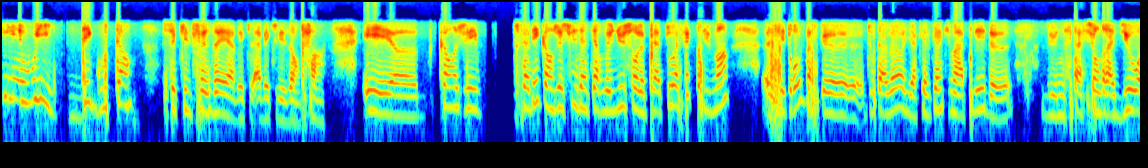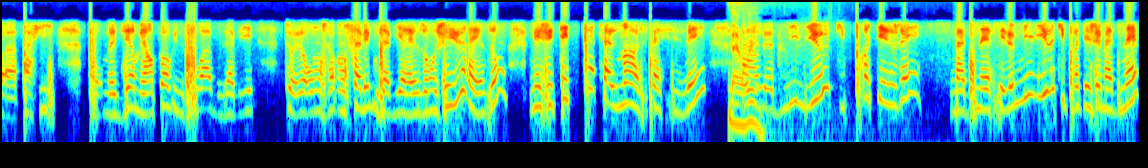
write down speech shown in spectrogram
inouïs, dégoûtants, ce qu'il faisait avec, avec les enfants. Et euh, quand j'ai vous savez, quand je suis intervenue sur le plateau, effectivement, euh, c'est drôle parce que tout à l'heure, il y a quelqu'un qui m'a appelé de d'une station de radio à Paris pour me dire, mais encore une fois, vous aviez on, on, savait que vous aviez raison. J'ai eu raison, mais j'étais totalement ostracisée ben par le milieu qui protégeait Madnef. Et le milieu qui protégeait Madnef,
